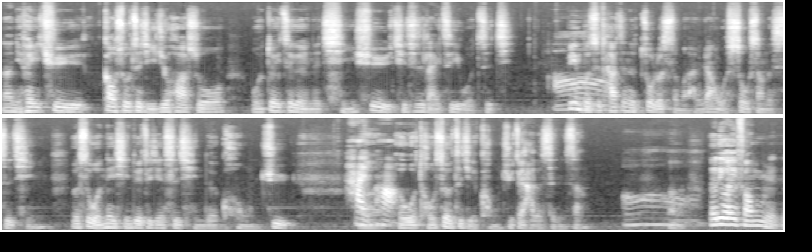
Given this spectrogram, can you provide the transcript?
那你可以去告诉自己一句话说：我对这个人的情绪其实是来自于我自己。哼，并不是他哦真的做了什么很让我受伤的事情，而是我内心对这件事情的恐惧、害怕呃而我投射自己的恐惧在他的身上。哦，那另外一方面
